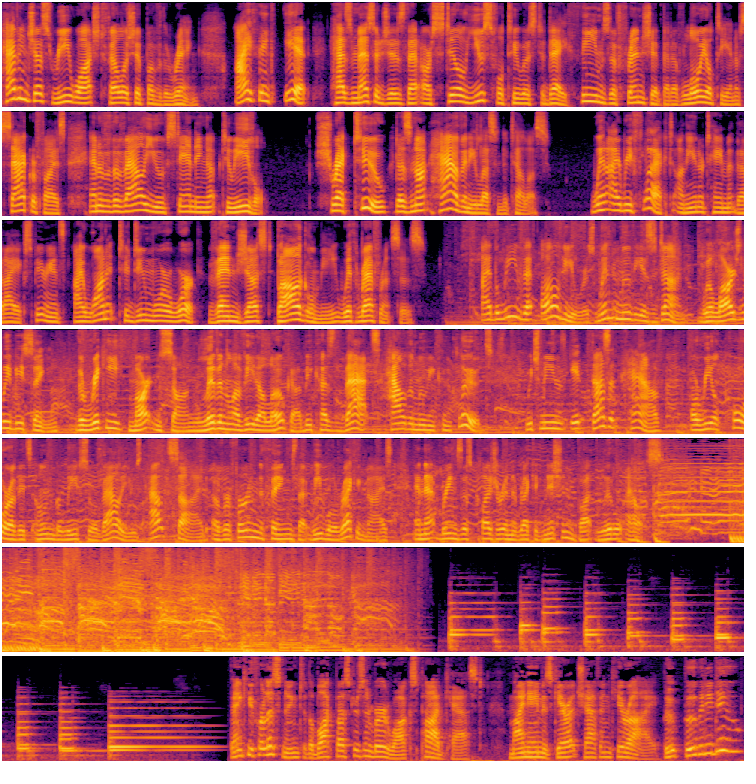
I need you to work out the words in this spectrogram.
Having just rewatched Fellowship of the Ring, I think it has messages that are still useful to us today themes of friendship and of loyalty and of sacrifice and of the value of standing up to evil. Shrek 2 does not have any lesson to tell us. When I reflect on the entertainment that I experience, I want it to do more work than just boggle me with references. I believe that all viewers, when the movie is done, will largely be singing the Ricky Martin song Livin' La Vida Loca because that's how the movie concludes, which means it doesn't have a real core of its own beliefs or values outside of referring to things that we will recognize, and that brings us pleasure in the recognition, but little else. Thank you for listening to the Blockbusters and Birdwalks podcast. My name is Garrett Chaffin Quiray. Boop boobity doo.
